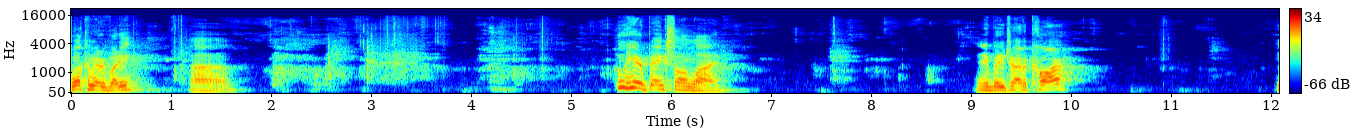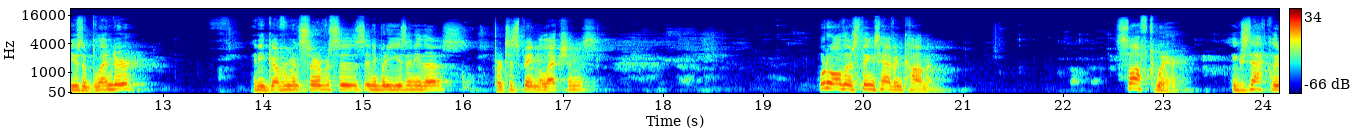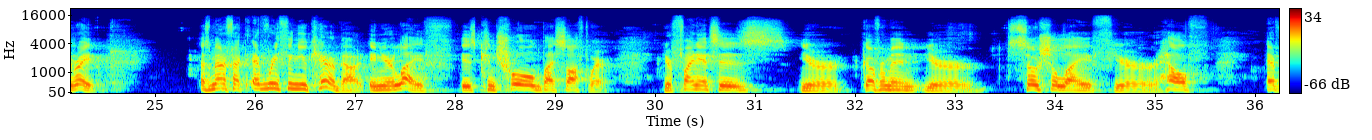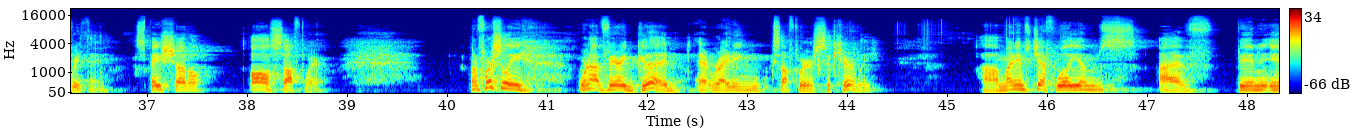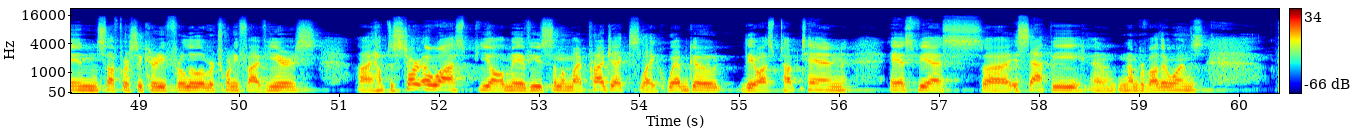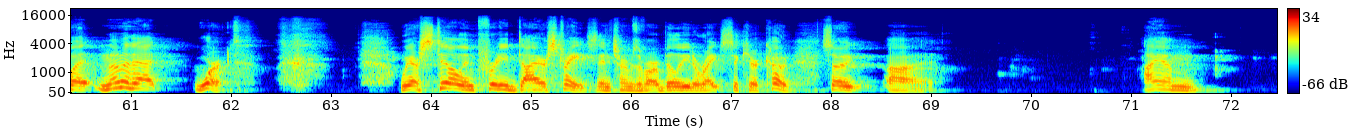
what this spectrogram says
Welcome, everybody. Uh, who here banks online? Anybody drive a car? Use a blender? Any government services? Anybody use any of those? Participate in elections? What do all those things have in common? Software. Exactly right. As a matter of fact, everything you care about in your life is controlled by software your finances, your government, your social life, your health, everything. Space shuttle, all software. Unfortunately, we're not very good at writing software securely. Uh, my name's Jeff Williams. I've been in software security for a little over 25 years. I helped to start OWASP. You all may have used some of my projects like WebGoat, the OWASP Top 10, ASVS, uh, ESAPI, and a number of other ones. But none of that worked. we are still in pretty dire straits in terms of our ability to write secure code. So uh, I am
